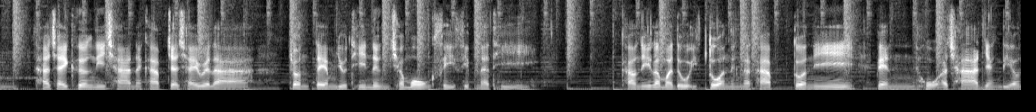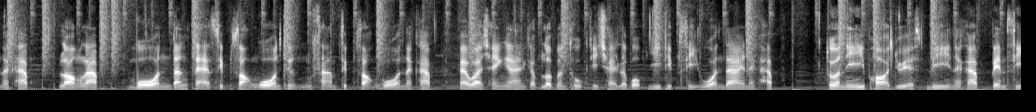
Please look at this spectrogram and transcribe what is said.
34%ถ้าใช้เครื่องนี้ชาร์จนะครับ จะใช้เวลาจนเต็มอยู่ที่ 1 ชั่วโมง 40 นาที คราวนี้เรามาดูอีกตัวหนึ่งนะครับ ตัวนี้เป็นหัวชาร์จอย่างเดียวนะครับ รองรับโวลต์ตั้งแต่ 12 โวลต์ถึง 32 โวลต์นะครับ แปลว่าใช้งานกับรถบรรทุกที่ใช้ระบบ 24 โวลต์ได้นะครับ ตัวนี้พอร์ต USB นะครับ เป็นสี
